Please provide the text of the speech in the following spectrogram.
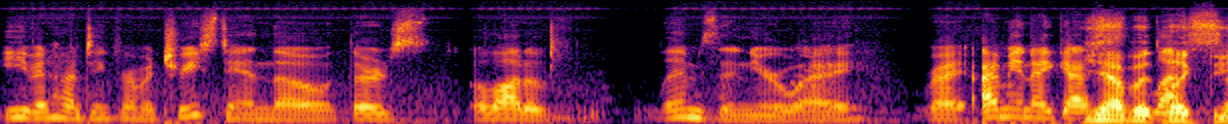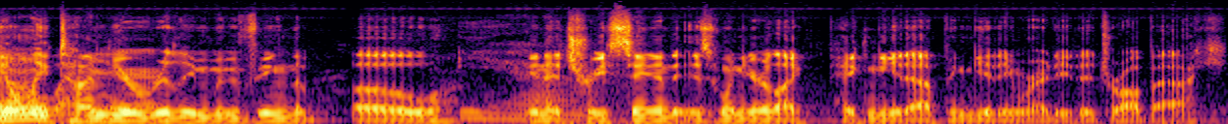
even hunting from a tree stand though, there's a lot of limbs in your way, right? I mean, I guess Yeah, but like the so only time you're really moving the bow in a tree stand is when you're like picking it up and getting ready to draw back.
